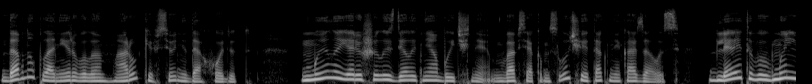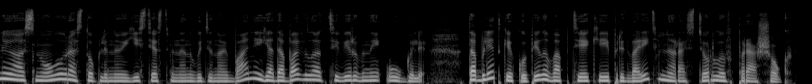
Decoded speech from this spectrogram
Давно планировала, а руки все не доходят. Мыло я решила сделать необычное, во всяком случае, так мне казалось. Для этого в мыльную основу, растопленную, естественно, на водяной бане, я добавила активированный уголь. Таблетки купила в аптеке и предварительно растерла в порошок.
